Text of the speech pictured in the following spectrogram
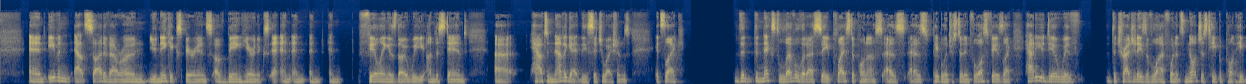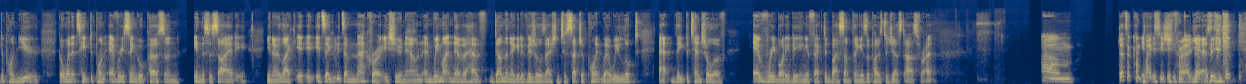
and even outside of our own unique experience of being here and and and and and feeling as though we understand uh, how to navigate these situations, it's like the the next level that I see placed upon us as as people interested in philosophy is like how do you deal with the tragedies of life when it's not just heaped upon heaped upon you, but when it's heaped upon every single person in the society you know like it, it, it's a mm-hmm. it's a macro issue now and, and we might never have done the negative visualization to such a point where we looked at the potential of everybody being affected by something as opposed to just us right? Um that's a complex if, issue if, right? yeah.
